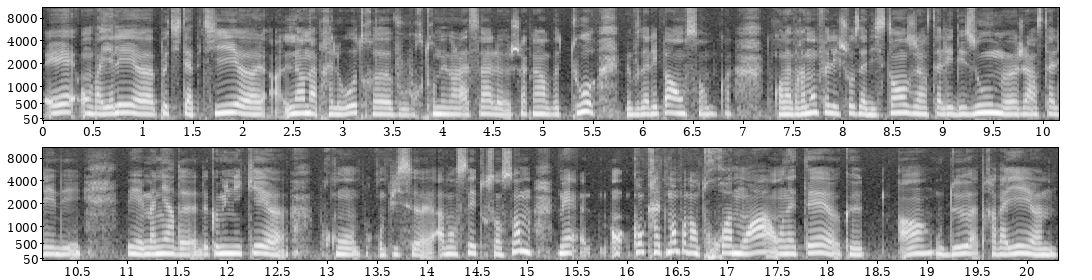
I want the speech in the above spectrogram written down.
et on va y aller euh, petit à petit, l'un après l'autre. vous vous retournez dans la salle, chacun à votre tour, mais vous n'allez pas ensemble. Donc on a vraiment fait les choses à distance. J'ai installé des zooms, j'ai installé des, des, manières de, communiquer pour qu'on puisse avancer tous ensemble. Mais concrètement, pendant trois mois, on était que un ou deux à travailler euh,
